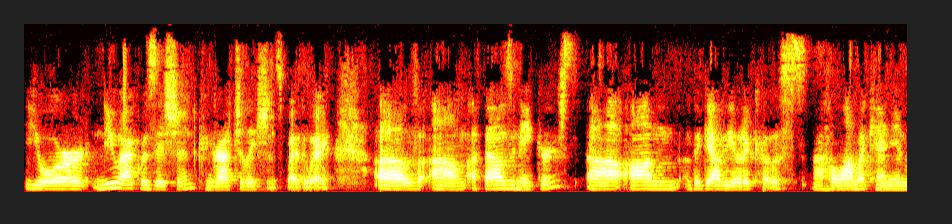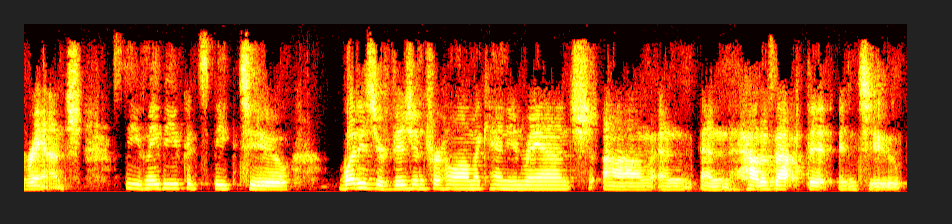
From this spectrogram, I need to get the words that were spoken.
your new acquisition, congratulations, by the way, of um, a thousand acres uh, on the Gaviota Coast, uh, Jalama Canyon Ranch. Steve, maybe you could speak to what is your vision for Jalama Canyon Ranch, um, and and how does that fit into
